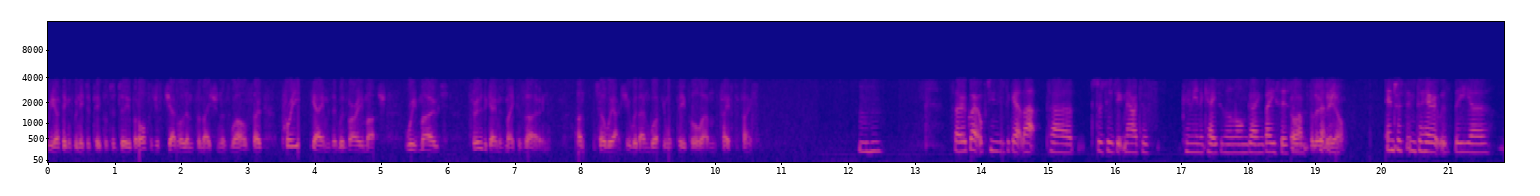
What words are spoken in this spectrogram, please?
you know, things we needed people to do, but also just general information as well. So pre-games, it was very much remote through the Games Maker Zone until we actually were then working with people face to face. Mhm. So a great opportunity to get that uh, strategic narrative communicated on an ongoing basis. Oh, absolutely, yeah. Interesting to hear it was the uh,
